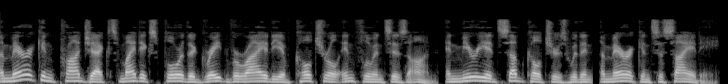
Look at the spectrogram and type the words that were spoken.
American projects might explore the great variety of cultural influences on, and myriad subcultures within, American society.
